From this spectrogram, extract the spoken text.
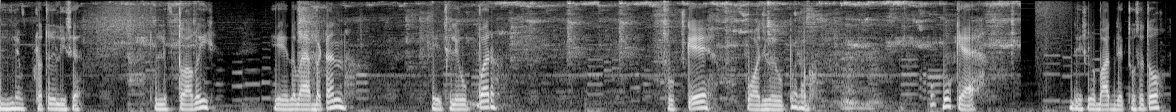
लिफ्ट तो जल्दी से। तो लिफ्ट तो आ गई। ये दबाया बटन ये चले ऊपर। ओके पहुँच गए ऊपर अब। वो क्या है? देख लो, बाद देखते उसे तो।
